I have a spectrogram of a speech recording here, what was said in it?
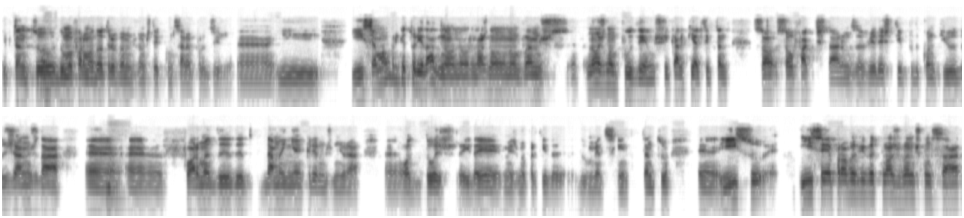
E portanto de uma forma ou de outra vamos, vamos ter que começar a produzir. Uh, e, e, isso é uma obrigatoriedade, não, não, nós não, não vamos, nós não podemos ficar quietos. E portanto só, só o facto de estarmos a ver este tipo de conteúdo já nos dá a, forma de, de, de, amanhã querermos melhorar, uh, ou de hoje, a ideia é mesmo a partir de, do momento seguinte. Portanto, uh, isso, isso é a prova viva que nós vamos começar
